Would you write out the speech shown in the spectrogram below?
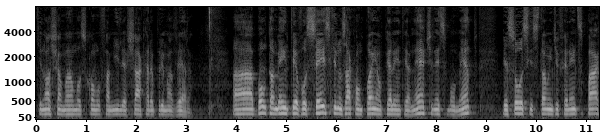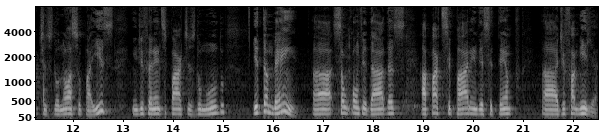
que nós chamamos como família Chácara Primavera. Ah, bom também ter vocês que nos acompanham pela internet nesse momento, pessoas que estão em diferentes partes do nosso país, em diferentes partes do mundo, e também ah, são convidadas a participarem desse tempo ah, de família,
